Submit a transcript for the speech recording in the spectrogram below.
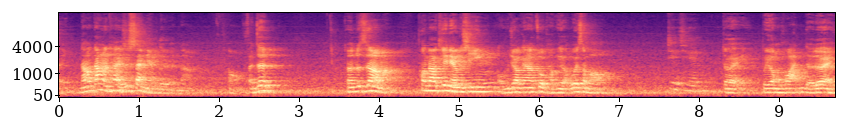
哎，然后当然他也是善良的人呐，哦，反正，大家都知道嘛，碰到天良星，我们就要跟他做朋友，为什么？借钱。对，不用还，对不对？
